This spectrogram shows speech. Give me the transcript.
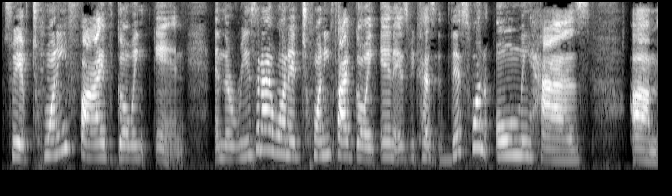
So we have 25 going in. And the reason I wanted 25 going in is because this one only has um,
